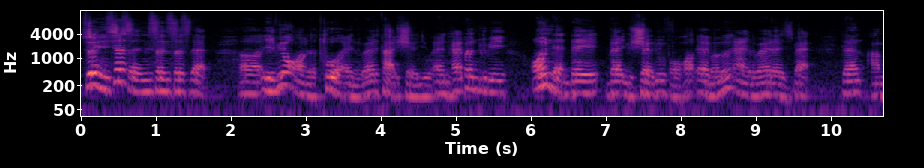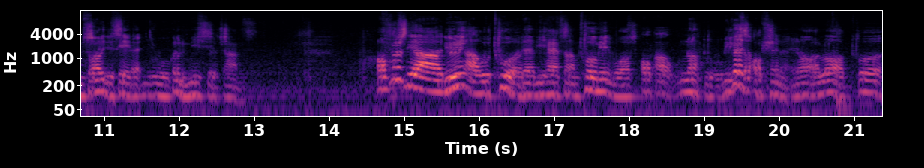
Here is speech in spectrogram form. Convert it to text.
So in such instances that uh, if you're on the tour and very tight schedule and happen to be on that day that you schedule for hot air balloon and the weather is bad, then I'm sorry to say that you will going to miss your chance. Of course, there are during our tour that we have some tour mate was opt out not to because it's optional. You know, a lot of tour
